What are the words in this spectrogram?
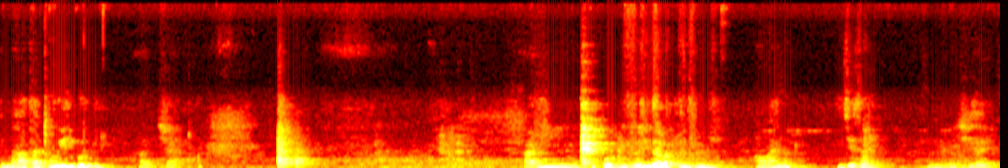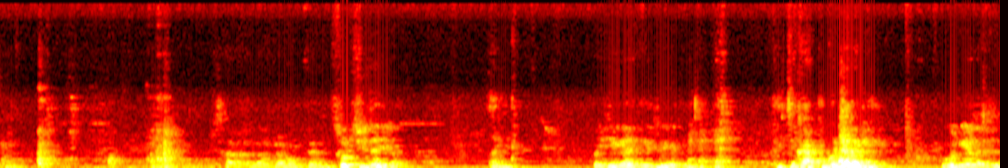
हे ना आता थोडीशी बोलली अच्छा। आणि ती पोरगी घरी जावं वाटतं तुम्ही हा आहे ना. तिचीच आहे निश्चित आहे साला आता मग त्या सोडची झाली का? आणि? पैसे घ्यायला घेतले का तुम्ही? तिचे काय फुकट द्यायला लागली? फुकट घ्यायला लागले?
